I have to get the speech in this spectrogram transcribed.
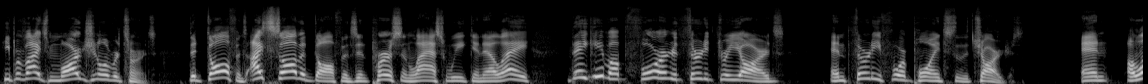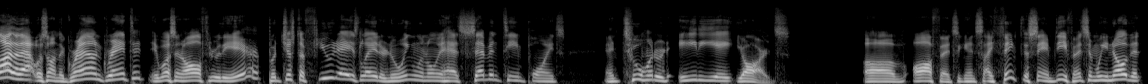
He provides marginal returns. The Dolphins, I saw the Dolphins in person last week in LA. They gave up 433 yards and 34 points to the Chargers. And a lot of that was on the ground, granted. It wasn't all through the air. But just a few days later, New England only has 17 points and 288 yards of offense against, I think, the same defense. And we know that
